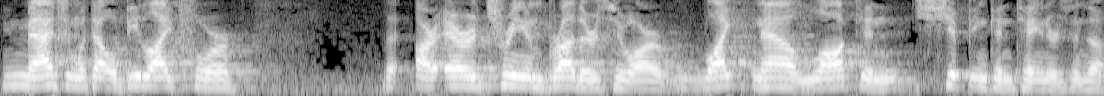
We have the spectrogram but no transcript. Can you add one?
Can you imagine what that will be like for the, our Eritrean brothers who are right now locked in shipping containers in the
